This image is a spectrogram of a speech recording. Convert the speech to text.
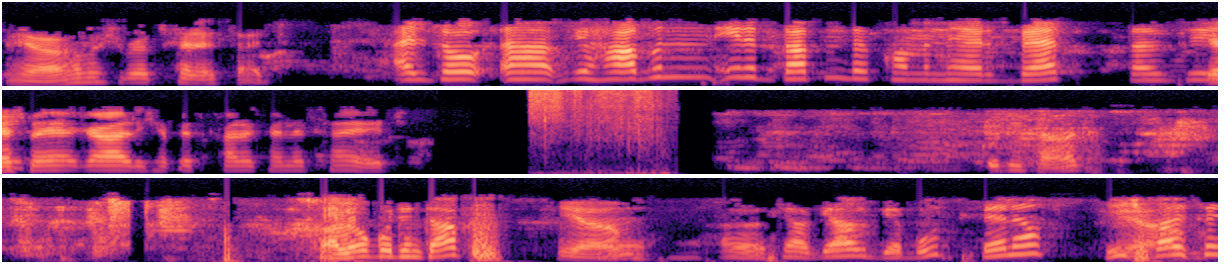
Ja, aber ich habe jetzt keine Zeit. Also, äh, wir haben Ihre Daten bekommen, Herr Bert, dass Sie... Ja, ist mir egal, ich habe jetzt gerade keine Zeit. Guten Tag. Hallo, guten Tag. Ja. Äh, Herr Gerl, Geburtsfehler. Ich Ja. heiße,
